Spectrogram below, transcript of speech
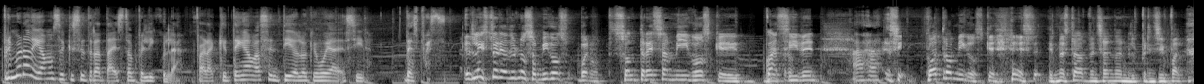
primero digamos de qué se trata esta película, para que tenga más sentido lo que voy a decir después. Es la historia de unos amigos, bueno, son tres amigos que Cuatro. deciden. Ajá. Sí, cuatro amigos que no estaba pensando en el principal.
